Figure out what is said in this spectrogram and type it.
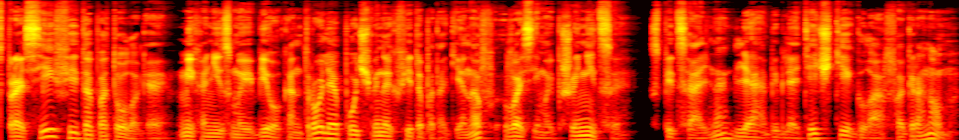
Спроси фитопатолога. Механизмы биоконтроля почвенных фитопатогенов в озимой пшенице. Специально для библиотечки глав агроном.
